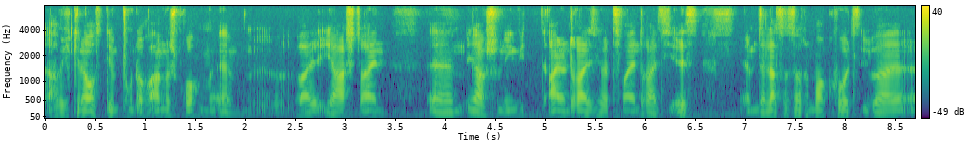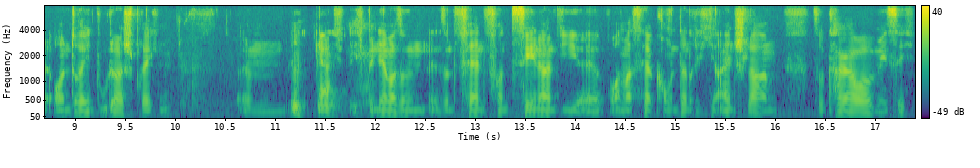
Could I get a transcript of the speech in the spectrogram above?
Habe ich genau aus dem Punkt auch angesprochen, ähm, weil Jahrstein ähm, ja schon irgendwie 31 oder 32 ist. Ähm, dann lass uns doch mal kurz über äh, Andrei Duda sprechen. Ähm, ja. ich, ich, bin ja mal so ein, so ein Fan von Zehnern, die äh, woanders herkommen und dann richtig einschlagen, so Kagawa-mäßig.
